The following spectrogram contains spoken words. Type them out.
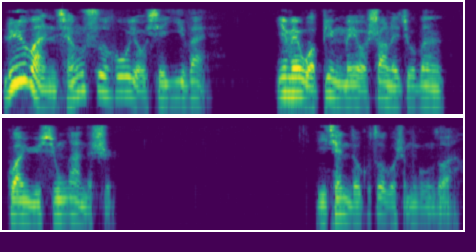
吕婉强似乎有些意外。因为我并没有上来就问关于凶案的事。以前你都做过什么工作呀？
